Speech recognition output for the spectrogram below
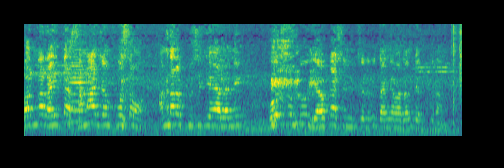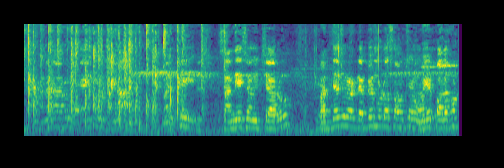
వర్ణ రహిత సమాజం కోసం అందరూ కృషి చేయాలని కోరుకుంటూ ఈ అవకాశం ఇచ్చేందుకు ధన్యవాదాలు తెలుపుతున్నాను. మంచి సందేశం ఇచ్చారు. పద్దెనిమిది వందల డెబ్బై మూడో సంవత్సరం మే పదకొండు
